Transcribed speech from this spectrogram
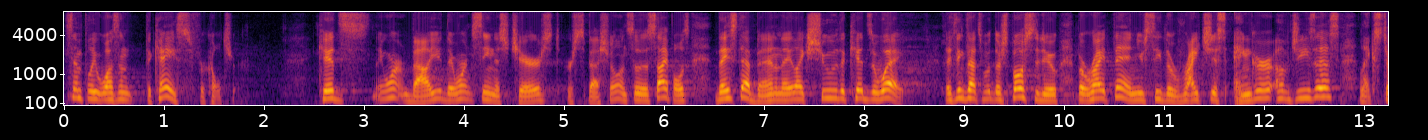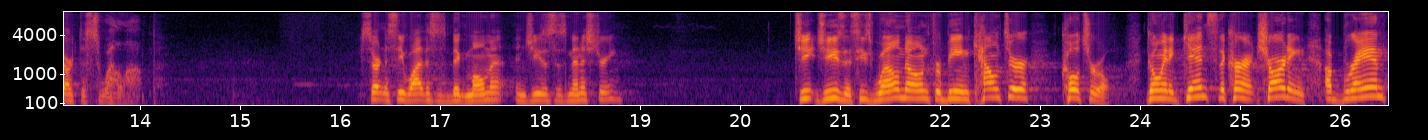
simply wasn't the case for culture. Kids, they weren't valued, they weren't seen as cherished or special. And so the disciples, they step in and they like shoo the kids away. They think that's what they're supposed to do, but right then you see the righteous anger of Jesus like start to swell up. You're starting to see why this is a big moment in Jesus' ministry. Jesus, he's well known for being counter cultural, going against the current, charting a brand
